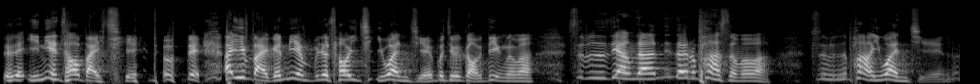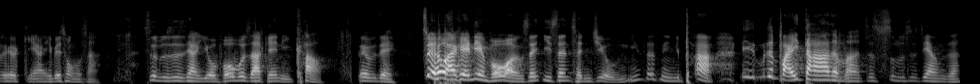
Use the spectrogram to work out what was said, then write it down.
对不对？一念超百劫，对不对？啊，一百个念不就超一一万劫，不就搞定了吗？是不是这样子啊？你在这怕什么嘛？是不是怕一万劫？这个惊也被冲上。是不是这样？有佛菩萨给你靠，对不对？最后还可以念佛往生，一生成就。你这你你怕，你不是白搭的吗？这是不是这样子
